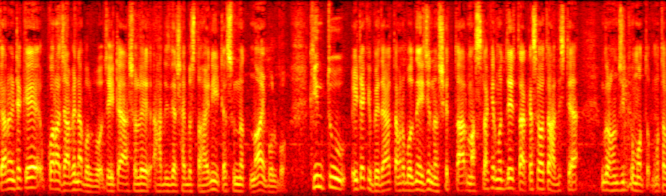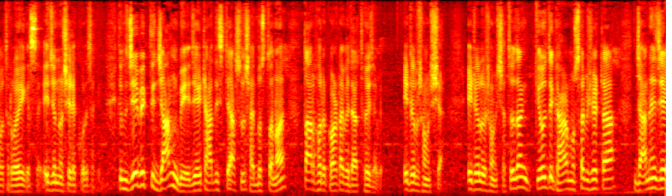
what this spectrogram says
কারণ এটাকে করা যাবে না বলব যে এটা আসলে হাদিসদের সাব্যস্ত হয়নি, এটা সুন্নত নয় বলব। কিন্তু এটাকে বেদাত আমরা বলতে এই জন্য সে তার মাসলাকের মধ্যে তার কাছে হয়তো হাদিসটা গ্রহণযোগ্য মত, মতামত রয়ে গেছে, এই জন্য সেটা করে থাকে। কিন্তু যে ব্যক্তি জানবে যে এটা হাদিসটা আসলে সাব্যস্ত নয়, তারপরে করাটা বেদাত হয়ে যাবে। এটা হলো সমস্যা, এটা হলো সমস্যা। সুতরাং কেউ যে ঘাড় মশার বিষয়টা জানে যে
